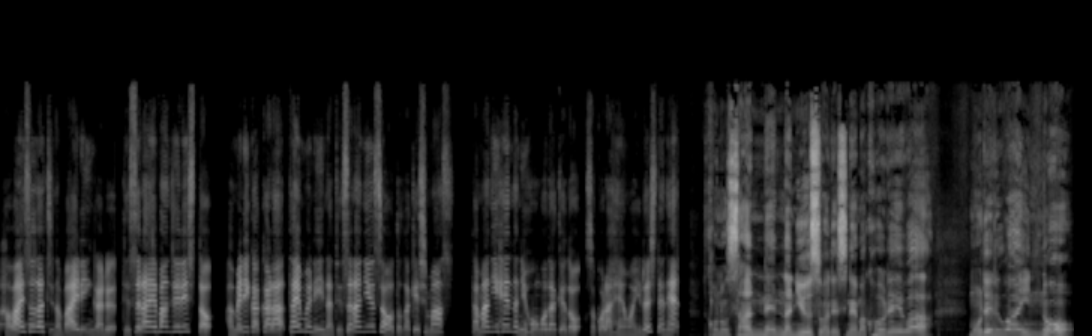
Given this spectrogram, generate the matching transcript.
ハワイ育ちのバイリンガルテスラエヴァンジェリストアメリカからタイムリーなテスラニュースをお届けします。たまに変な日本語だけどそこら辺は許してね。この残念なニュースはですねまあこれはモデル Y の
